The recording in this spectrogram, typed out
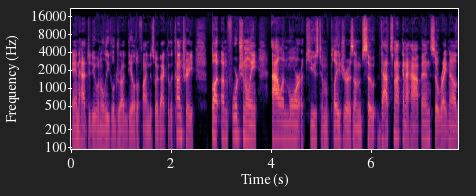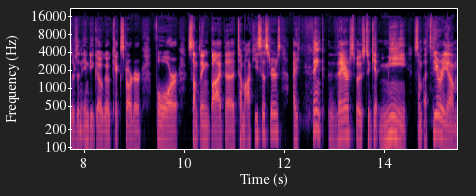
and had to do an illegal drug deal to find his way back to the country. But unfortunately, Alan Moore accused him of plagiarism, so that's not going to happen. So right now, there's an Indiegogo Kickstarter for something by the Tamaki sisters. I think they're supposed to get me some Ethereum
